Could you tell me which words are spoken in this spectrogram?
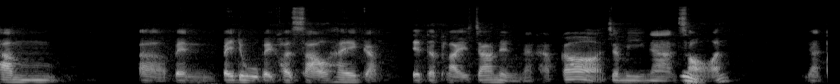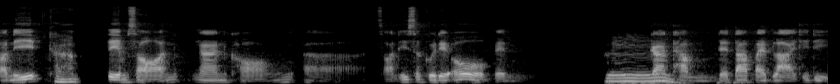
ทำอ่าเป็นไปดูเป็น consult ให้กับ Enterprise เจ้าหนึ่งนะครับ ก็จะมีงานสอน อย่างตอนนี้ครับ เตรียมสอนงานของอาสอนที่ Skooldio เป็นอืมการทำ Data Pipeline ที่ดี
